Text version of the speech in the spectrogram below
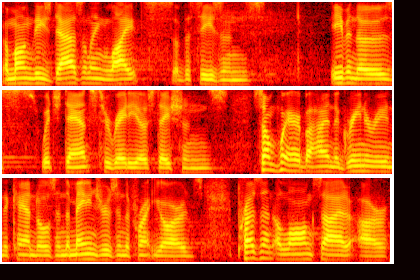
among these dazzling lights of the seasons, even those which dance to radio stations, somewhere behind the greenery and the candles and the mangers in the front yards, present alongside our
